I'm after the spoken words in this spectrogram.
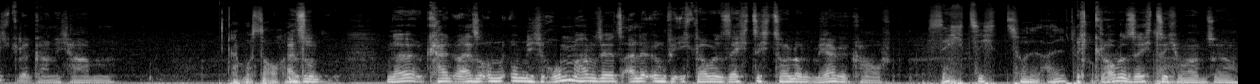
Lichtglück gar nicht haben. Er musste auch nicht. Also, ne, kein, also um, um mich rum haben sie jetzt alle irgendwie, ich glaube, 60 Zoll und mehr gekauft. 60 Zoll, Alter. Ich glaube, 60 ja. waren es, ja.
